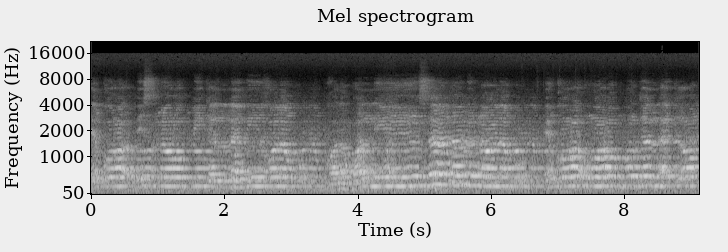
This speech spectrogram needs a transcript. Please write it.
اقرأ باسم ربك الذي خلق. خلق الإنسان من علق. اقرأ وربك الأكرم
